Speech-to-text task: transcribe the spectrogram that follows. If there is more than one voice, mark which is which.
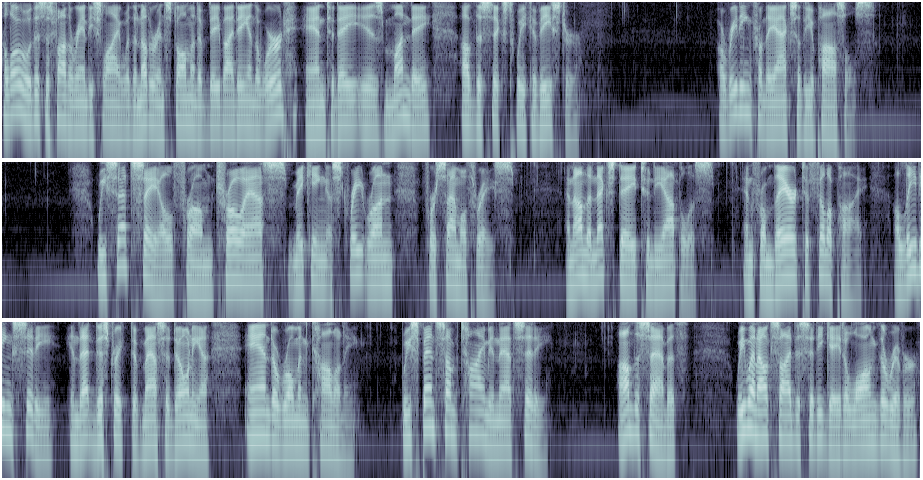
Speaker 1: Hello, this is Father Randy Sly with another installment of Day by Day in the Word, and today is Monday of the sixth week of Easter. A reading from the Acts of the Apostles. We set sail from Troas, making a straight run for Samothrace, and on the next day to Neapolis, and from there to Philippi, a leading city in that district of Macedonia and a Roman colony. We spent some time in that city on the Sabbath, we went outside the city gate along the river,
